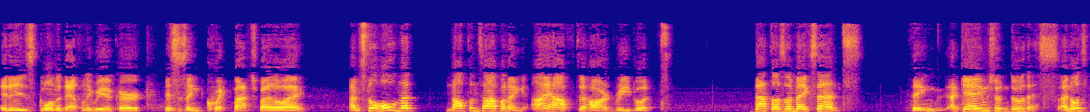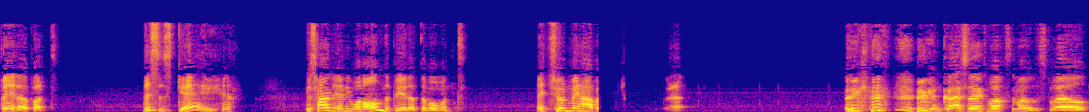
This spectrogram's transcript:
it is going to definitely reoccur. This is in quick match, by the way. I'm still holding it. Nothing's happening. I have to hard reboot. That doesn't make sense. Thing a game shouldn't do this. I know it's beta, but this is gay. There's hardly anyone on the beta at the moment. It shouldn't be happening. Uh, who can, who can crash the Xbox the most? Well,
